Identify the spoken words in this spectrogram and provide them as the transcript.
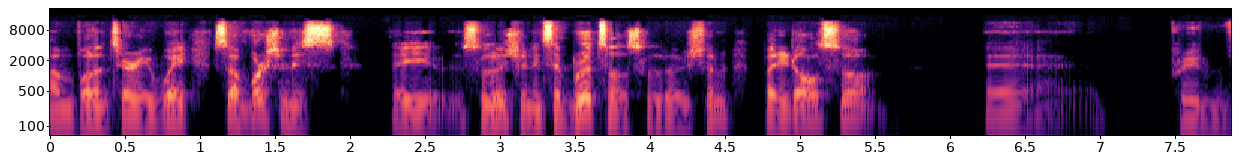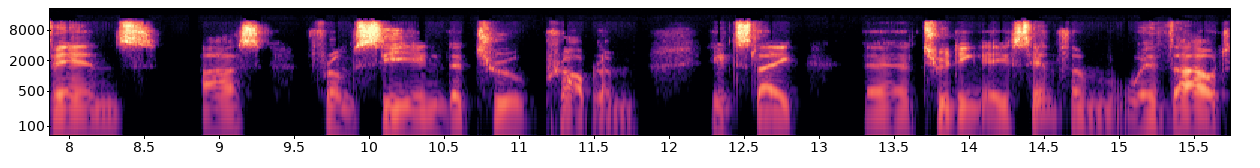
involuntary way. So abortion is a solution. It's a brutal solution, but it also uh, prevents us from seeing the true problem. It's like uh, treating a symptom without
